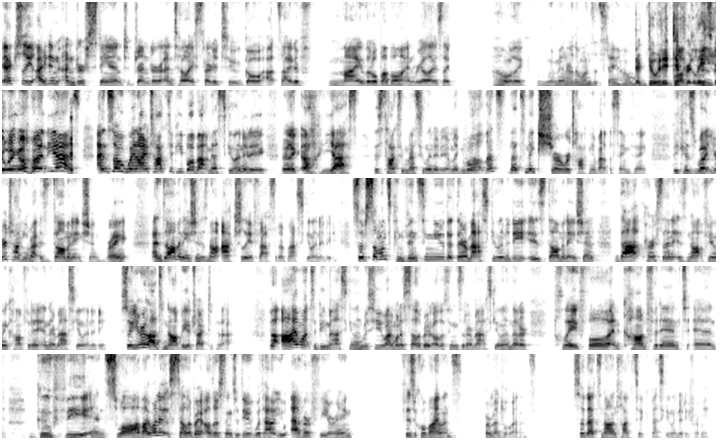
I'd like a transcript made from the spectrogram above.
Actually, I didn't understand gender until I started to go outside of my little bubble and realize like, oh, like women are the ones that stay home. They're What the doing it differently. is going on? Yes. And so when I talk to people about masculinity, they're like, oh, yes, this toxic masculinity. I'm like, well, let's let's make sure we're talking about the same thing. Because what you're talking about is domination, right? And domination is not actually a facet of masculinity. So if someone's convincing you that their masculinity is domination, that person is not feeling confident in their masculinity. So you're allowed to not be attracted to that. But I want to be masculine with you. I want to celebrate all the things that are masculine, that are playful and confident and goofy and suave. I want to celebrate all those things with you without you ever fearing physical violence or mental violence. So that's non toxic masculinity for me.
